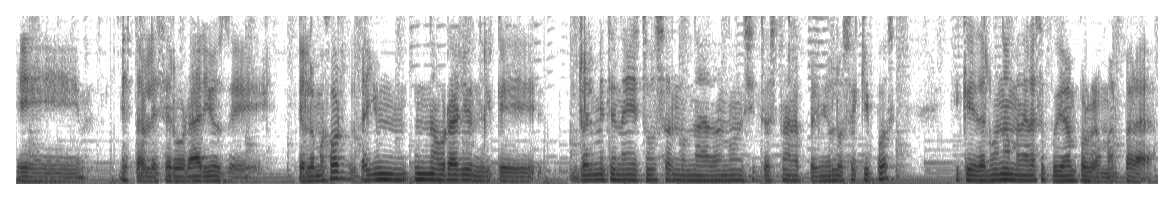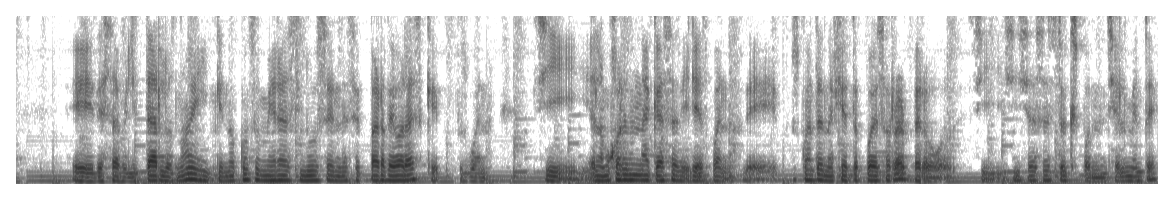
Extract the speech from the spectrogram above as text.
eh, establecer horarios de, a lo mejor hay un, horario en el que realmente nadie está usando nada, no necesita estar aprendiendo los equipos y que de alguna manera se pudieran programar para eh, deshabilitarlos, ¿no? Y que no consumieras luz en ese par de horas que, pues bueno, si a lo mejor en una casa dirías, bueno, de pues cuánta energía te puedes ahorrar, pero si, si se hace esto exponencialmente,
